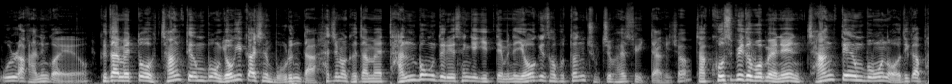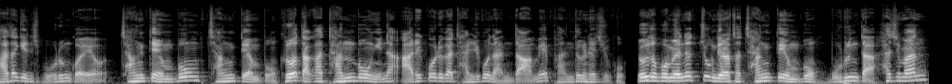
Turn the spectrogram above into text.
올라가는 거예요. 그 다음에 또 장대 음봉 여기까지는 모른다. 하지만 그 다음에 단봉들이 생기기 때문에 여기서부터는 줍줍할 수 있다. 그죠? 자 코스피도 보면은 장대 음봉은 어디가 바닥인지 모른 거예요. 장대 음봉, 장대 음봉 그러다가 단봉이나 아래 꼬리가 달리고 난 다음에 반등을 해주고 여기도 보면은 쭉 내려서 장대 음봉 모른다. 하지만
